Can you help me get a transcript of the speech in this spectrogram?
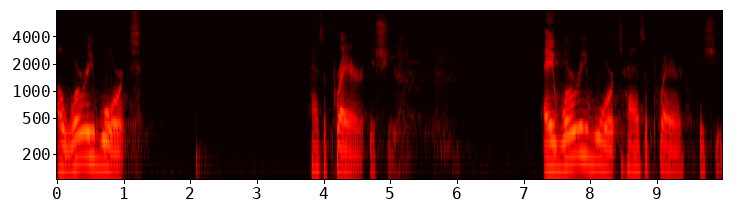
A worry wart has a prayer issue. A worry wart has a prayer issue.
